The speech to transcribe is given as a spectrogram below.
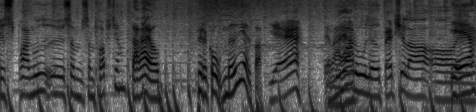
øh, sprang ud øh, som, som popstjerne? Der var jo pædagog medhjælper. Ja, Det var nu jeg. har du lavet bachelor og Ja. øh,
